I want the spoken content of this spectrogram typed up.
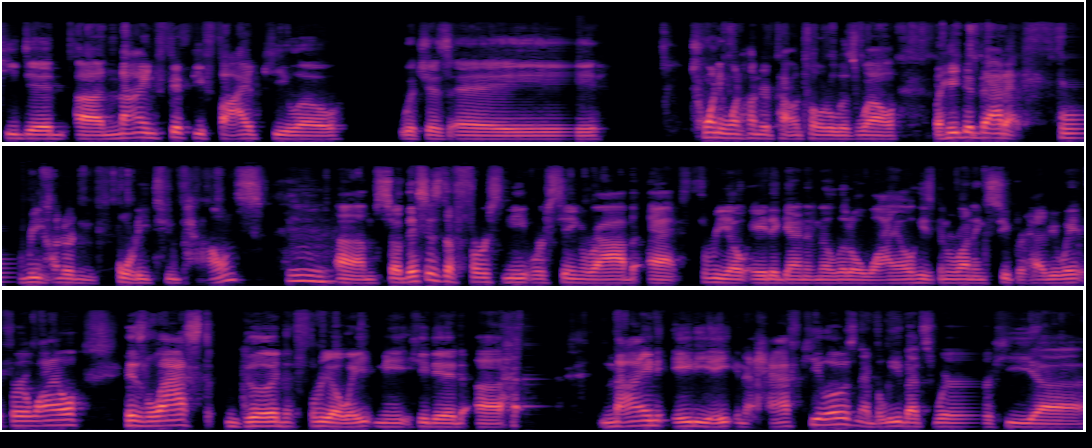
he did uh, 955 kilo, which is a 2100 pound total as well but he did that at 342 pounds. Mm. um, so this is the first meet we're seeing rob at 308 again in a little while. He's been running super heavyweight for a while. His last good 308 meet he did uh, 988 and a half kilos and i believe that's where he uh,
